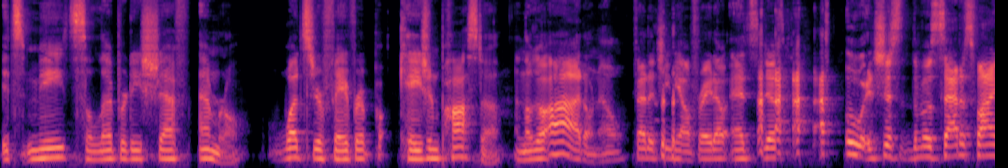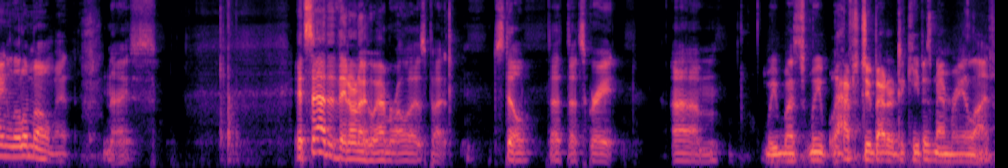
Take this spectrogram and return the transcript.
"It's me, celebrity chef Emerald. What's your favorite Cajun pasta?" And they'll go, "Ah, I don't know, fettuccine alfredo." And it's just, ooh, it's just the most satisfying little moment. nice. It's sad that they don't know who Emerald is, but still, that that's great. Um, We must, we have to do better to keep his memory alive.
